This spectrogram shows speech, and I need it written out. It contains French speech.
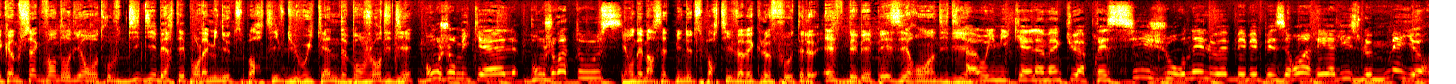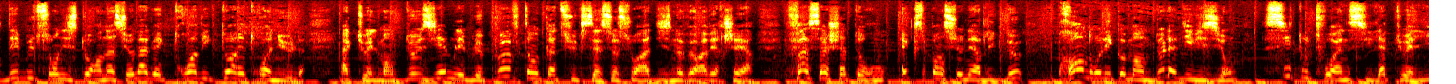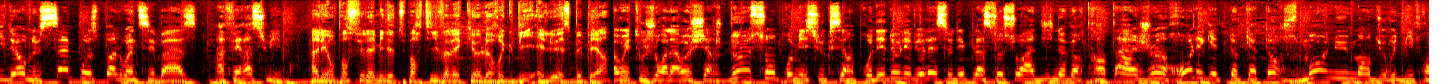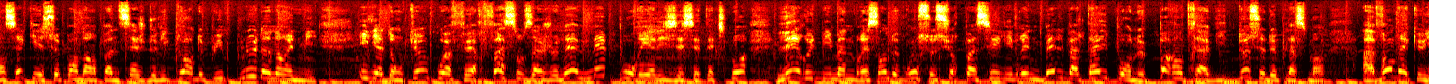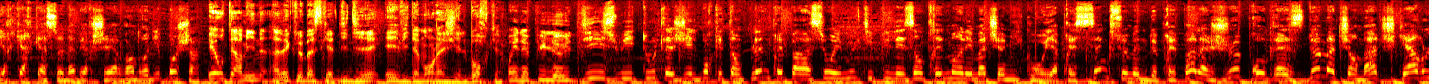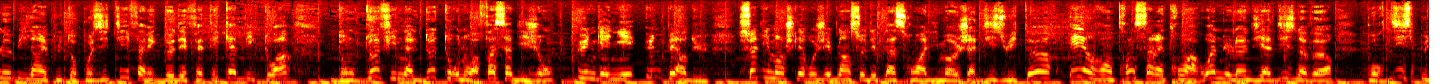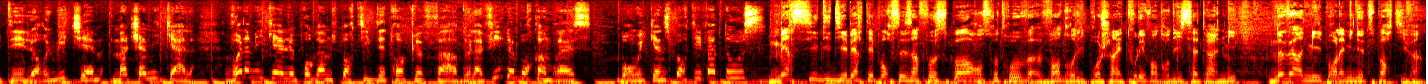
Et comme chaque vendredi, on retrouve Didier Berthet pour la minute sportive du week-end. Bonjour Didier. Bonjour Mickaël, bonjour à tous. Et on démarre cette minute sportive avec le foot et le FBBP 01 Didier. Ah oui Mickaël, invaincu après 6 journées, le FBBP 01 réalise le meilleur début de son histoire en national avec 3 victoires et 3 nuls. Actuellement deuxième, les Bleus peuvent en cas de succès ce soir à 19h à Verchères, face à Châteauroux, expansionnaire de Ligue 2, prendre les commandes de la division si toutefois Annecy, l'actuel leader, ne s'impose pas loin de ses bases, affaire à suivre. Allez, on poursuit la minute sportive avec le rugby et l'USBPA. Ah oui, toujours à la recherche de son premier succès en Pro D2, les Violets se déplacent ce soir à 19h30 à Agen, relégué de top 14, monument du rugby français qui est cependant en panne sèche de victoire depuis plus d'un an et demi. Il y a donc un coup à faire face aux Agenais, mais pour réaliser cet exploit, les rugbyman bressans devront se surpasser et livrer une belle bataille pour ne pas rentrer à vide de ce déplacement avant d'accueillir Carcassonne à Verchères vendredi prochain. Et on termine avec le basket Didier et évidemment la Bourg. Oui, depuis le 18 août, la Bourg est en pleine préparation et multiplie les entraînements et les matchs amicaux. Et après 5 semaines de prépa, la jeu progresse de match en match car le bilan est plutôt positif avec deux défaites et quatre victoires, dont deux finales de tournoi face à Dijon, une gagnée, une perdue. Ce dimanche, les Rouges et Blancs se déplaceront à Limoges à 18h et en rentrant s'arrêteront à Rouen le lundi à 19h pour disputer leur huitième match amical. Voilà Mickaël, le programme sportif des trois clubs phares de la ville de Bourg-en-Bresse. Bon week-end sportif à tous. Merci Didier Berthet pour ces infos sport. On se retrouve vendredi prochain et tous les vendredis 7h30, 9h30 pour la minute sportive.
